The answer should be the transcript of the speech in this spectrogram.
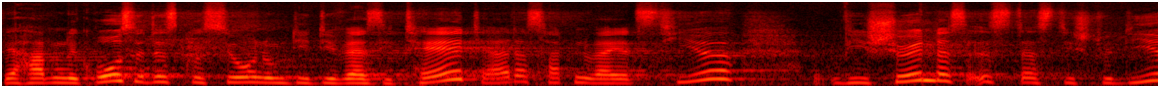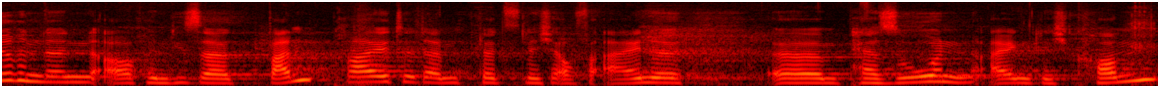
wir haben eine große Diskussion um die Diversität, ja, das hatten wir jetzt hier, wie schön das ist, dass die Studierenden auch in dieser Bandbreite dann plötzlich auf eine ähm, Personen eigentlich kommen.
